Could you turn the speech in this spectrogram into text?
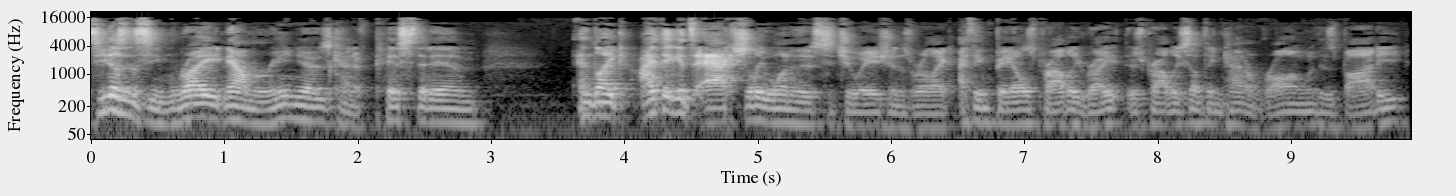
he doesn't seem right now. Mourinho's kind of pissed at him, and like, I think it's actually one of those situations where, like, I think Bale's probably right. There's probably something kind of wrong with his body,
